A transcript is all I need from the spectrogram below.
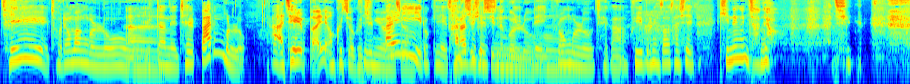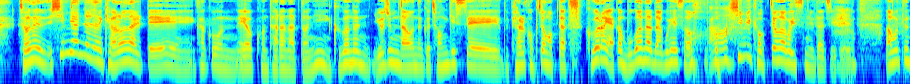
제일 저렴한 걸로 아. 일단은 제일 빠른 걸로 아, 제일 빨리, 어, 그죠. 그 중요하죠. 빨리 이렇게 갈아주실 수 있는 걸로. 네, 음. 그런 걸로 제가 구입을 해서 사실 기능은 전혀 아직 저는 십몇 년 전에 결혼할 때 갖고 온 에어컨 달아놨더니 그거는 요즘 나오는 그 전기세 별 걱정 없다. 그거랑 약간 무관하다고 해서 아. 심히 걱정하고 있습니다, 지금. 아무튼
